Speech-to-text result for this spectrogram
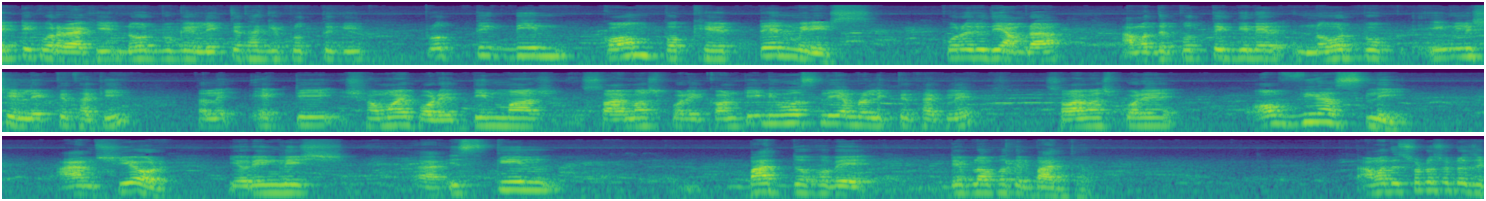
এন্ট্রি করে রাখি নোটবুকে লিখতে থাকি প্রত্যেকই। প্রত্যেক দিন কম পক্ষে টেন মিনিটস করে যদি আমরা আমাদের প্রত্যেক দিনের নোটবুক ইংলিশে লিখতে থাকি, তাহলে একটি সময় পরে, তিন মাস, ছয় মাস পরে কন্টিনিউয়াসলি আমরা লিখতে থাকলে, ছয় মাস পরে obviously I am sure your English skill বাধ্য হবে ডেভেলপ হতে বাধ্য। আমাদের ছোট ছোট যে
